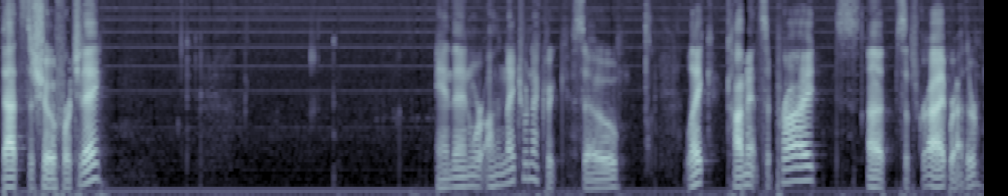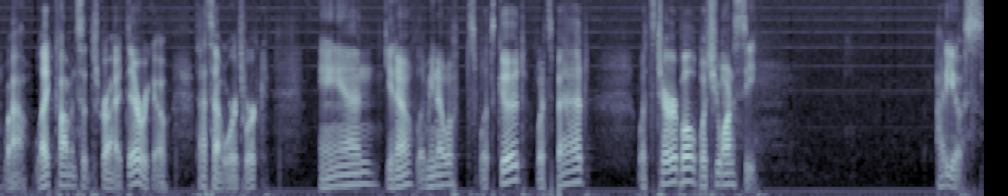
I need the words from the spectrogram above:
that's the show for today. And then we're on the Nitro next week. So like, comment, subscribe, uh, subscribe rather. Wow, like, comment, subscribe. There we go. That's how words work. And you know, let me know what's what's good, what's bad, what's terrible, what you want to see. Adios.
